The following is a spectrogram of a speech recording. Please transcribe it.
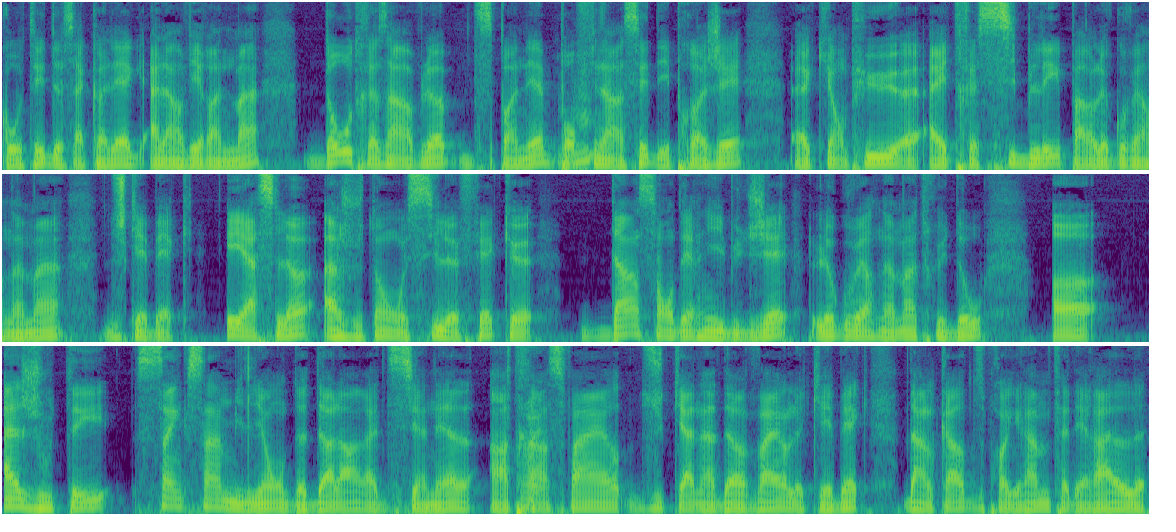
côté de sa collègue à l'environnement, d'autres enveloppes disponibles pour mhm. financer des projets euh, qui ont pu euh, être ciblés par le gouvernement du Québec. Et à cela, ajoutons aussi le fait que dans son dernier budget, le gouvernement Trudeau a ajouter 500 millions de dollars additionnels en transfert du Canada vers le Québec dans le cadre du programme fédéral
